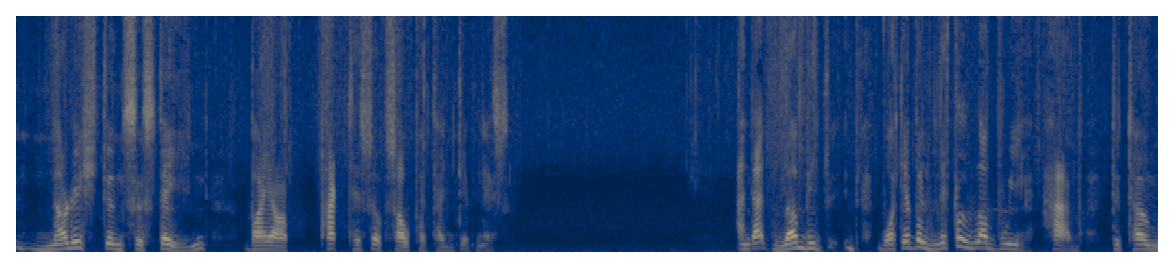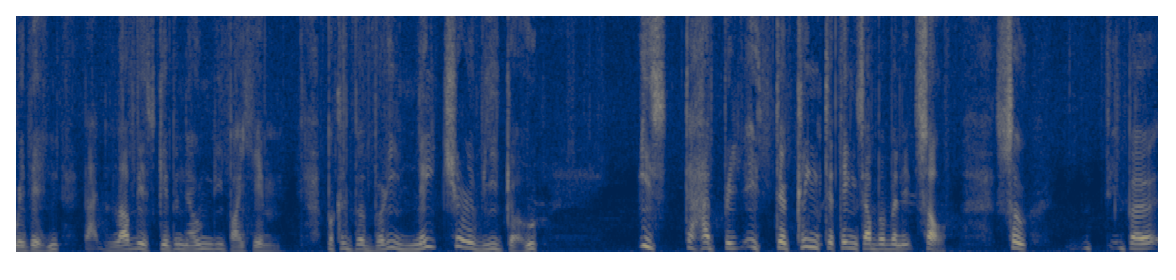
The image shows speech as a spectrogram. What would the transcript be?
nourished and sustained by our practice of self attentiveness. And that love is, whatever little love we have to turn within, that love is given only by Him. Because the very nature of ego is to have, is to cling to things other than itself. So the,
